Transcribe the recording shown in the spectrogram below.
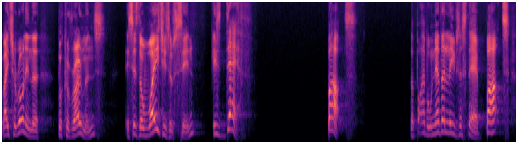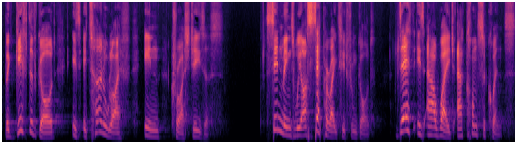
Later on in the book of Romans, it says the wages of sin is death. But the Bible never leaves us there. But the gift of God is eternal life in Christ Jesus. Sin means we are separated from God. Death is our wage, our consequence,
